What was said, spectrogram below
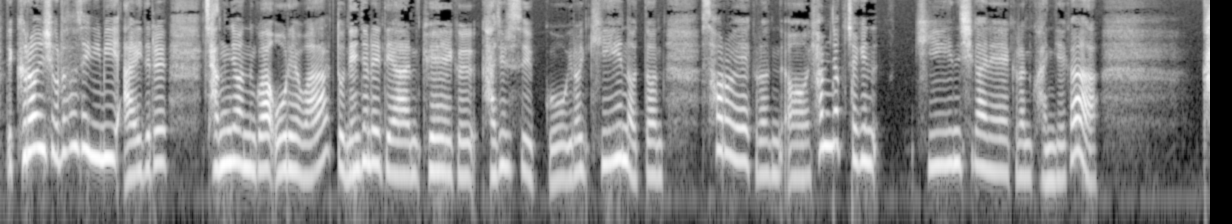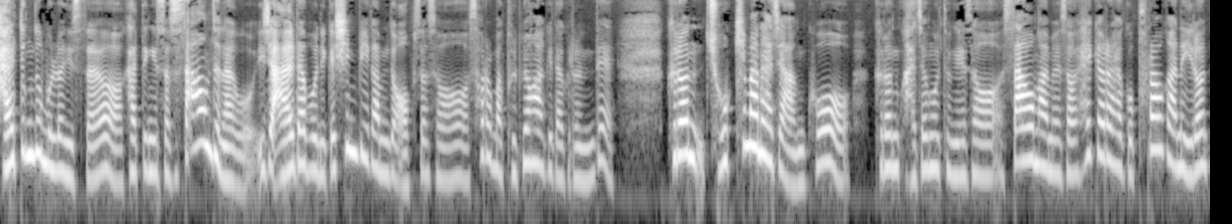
근데 그런 식으로 선생님이 아이들을 작년과 올해와 또 내년에 대한 계획을 가질 수 있고 이런 긴 어떤 서로의 그런 어, 협력적인 긴 시간의 그런 관계가 갈등도 물론 있어요. 갈등이 있어서 싸움도 나고 이제 알다 보니까 신비감도 없어서 서로 막 불평하기다 그러는데 그런 좋기만 하지 않고 그런 과정을 통해서 싸움하면서 해결을 하고 풀어가는 이런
